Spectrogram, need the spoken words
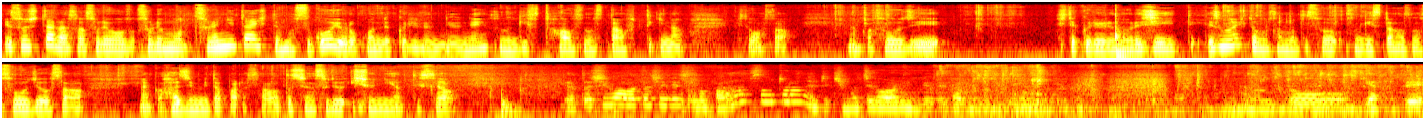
でそしたらさそれをそれもそれに対してもすごい喜んでくれるんだよね。そのゲストハウスのスタッフ的な人がさなんか掃除してくれるの嬉しいって。でその人もさまたそそのゲストハウスの掃除をさなんか始めたからさ私はそれを一緒にやってさ。私は私でそのバランスを取らないと気持ちが悪いんだよね多分。うんとやって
